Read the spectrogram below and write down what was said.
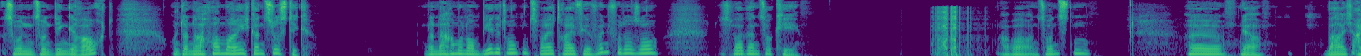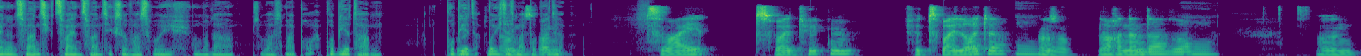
so ein, so ein Ding geraucht. Und danach war wir eigentlich ganz lustig. Und danach haben wir noch ein Bier getrunken, zwei, drei, vier, fünf oder so. Das war ganz okay. Aber ansonsten, äh, ja, war ich 21, 22, sowas, wo ich, wo wir da sowas mal probiert haben. Probiert, wo ich das mal probiert habe. Zwei, zwei Tüten für zwei Leute, mhm. also nacheinander so. Mhm. Und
